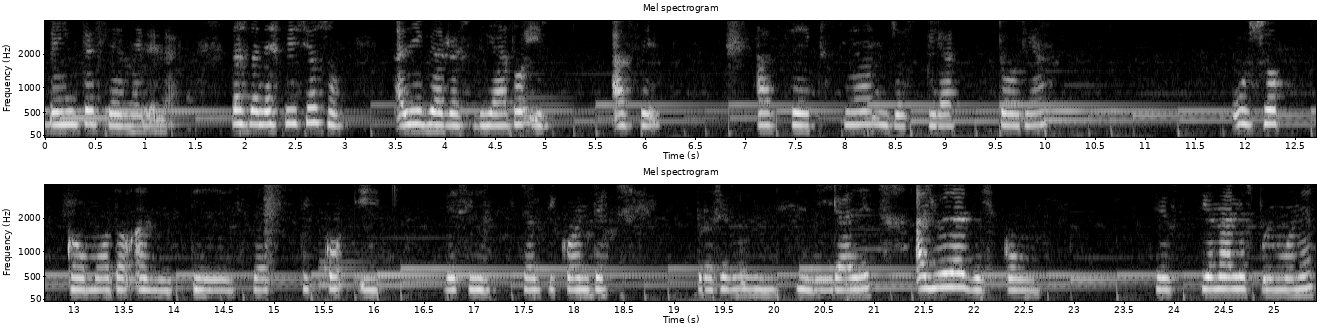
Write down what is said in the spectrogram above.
20 cm de largo. Los beneficios son alivio resfriado y afección respiratoria, uso cómodo antiséptico y desinfectante ante procesos virales, ayuda a descongestionar los pulmones,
